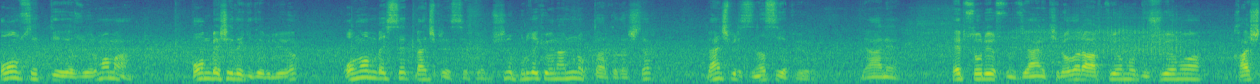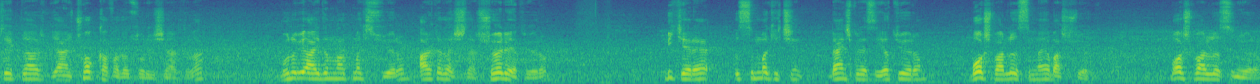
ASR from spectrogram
10 set diye yazıyorum ama 15'e de gidebiliyor. 10-15 set bench press yapıyorum. Şimdi buradaki önemli nokta arkadaşlar bench press'i nasıl yapıyorum? Yani hep soruyorsunuz yani kilolar artıyor mu, düşüyor mu, kaç tekrar yani çok kafada soru işareti var. Bunu bir aydınlatmak istiyorum. Arkadaşlar şöyle yapıyorum. Bir kere ısınmak için bench press'e yatıyorum. Boş barla ısınmaya başlıyorum. Boş barla ısınıyorum.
